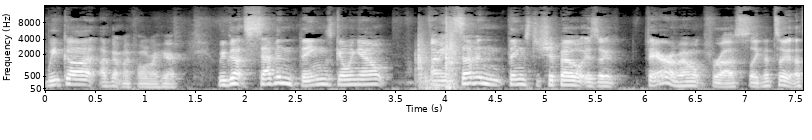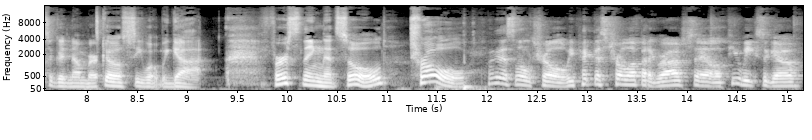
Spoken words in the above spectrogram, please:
We've got, I've got my phone right here. We've got seven things going out. I mean, seven things to ship out is a fair amount for us. Like, that's a, that's a good number. Let's go see what we got. First thing that sold, troll. Look at this little troll. We picked this troll up at a garage sale a few weeks ago.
